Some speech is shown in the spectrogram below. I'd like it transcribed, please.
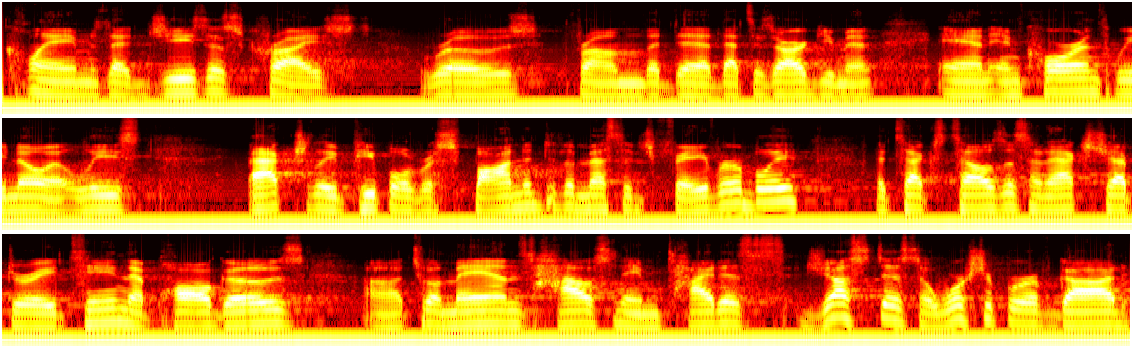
claims that Jesus Christ rose from the dead. That's his argument. And in Corinth, we know at least actually people responded to the message favorably. The text tells us in Acts chapter 18 that Paul goes uh, to a man's house named Titus Justus, a worshiper of God.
